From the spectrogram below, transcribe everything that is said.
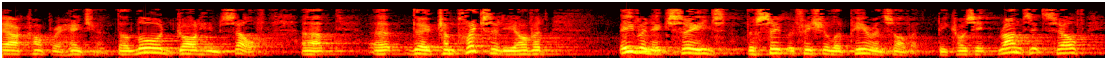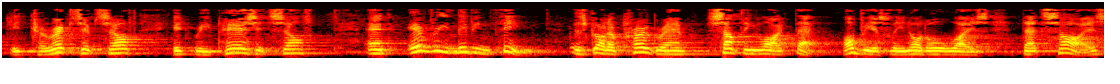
our comprehension. The Lord God Himself, uh, uh, the complexity of it even exceeds the superficial appearance of it because it runs itself, it corrects itself, it repairs itself, and every living thing has got a program something like that. Obviously, not always that size,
